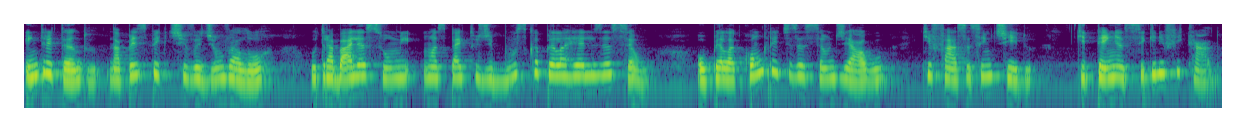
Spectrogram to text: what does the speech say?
Entretanto, na perspectiva de um valor, o trabalho assume um aspecto de busca pela realização ou pela concretização de algo que faça sentido, que tenha significado.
